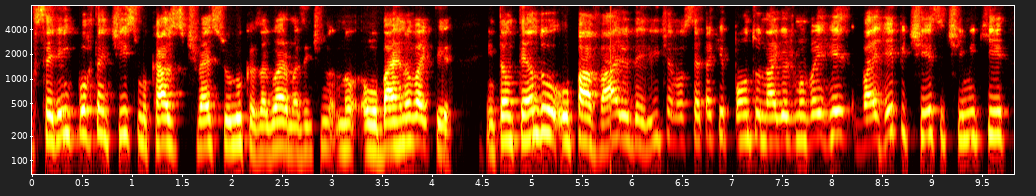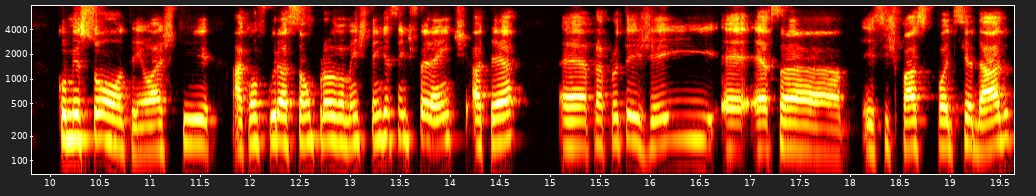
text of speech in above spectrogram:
seria importantíssimo caso tivesse o Lucas agora, mas a gente não, o Bayern não vai ter então, tendo o Pavar e o Delite, eu não sei até que ponto o Nagelsmann vai, re, vai repetir esse time que começou ontem. Eu acho que a configuração provavelmente tende a ser diferente, até é, para proteger e, é, essa, esse espaço que pode ser dado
